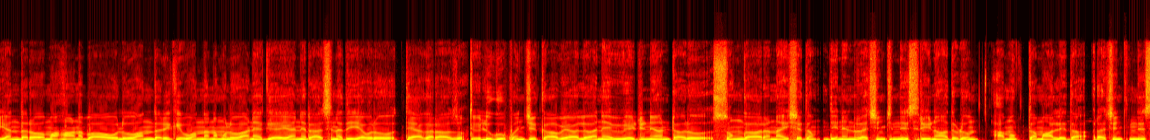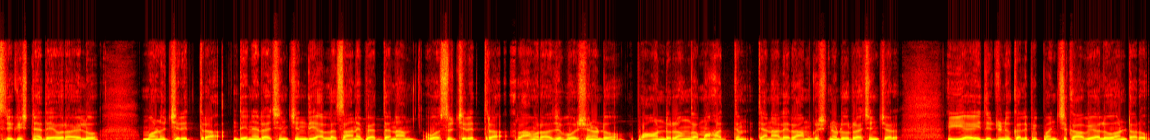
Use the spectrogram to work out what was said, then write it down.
ఎందరో మహానుభావులు అందరికీ వందనములు అనే గేయాన్ని రాసినది ఎవరు? త్యాగరాజు. తెలుగు పంచకావ్యాలు అనే వేటిని అంటారు? శృంగార నైషధం దీనిని రచించింది శ్రీనాథుడు. అముక్త మాలిద రచించింది శ్రీకృష్ణదేవరాయలు. మను చరిత్ర దీన్ని రచించింది అల్లసాని పెద్దన వసు చరిత్ర రామరాజభూషణుడు పాండురంగ మహత్యం తెనాలి రామకృష్ణుడు రచించారు. ఈ ఐదుటిని కలిపి పంచకావ్యాలు అంటారు.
